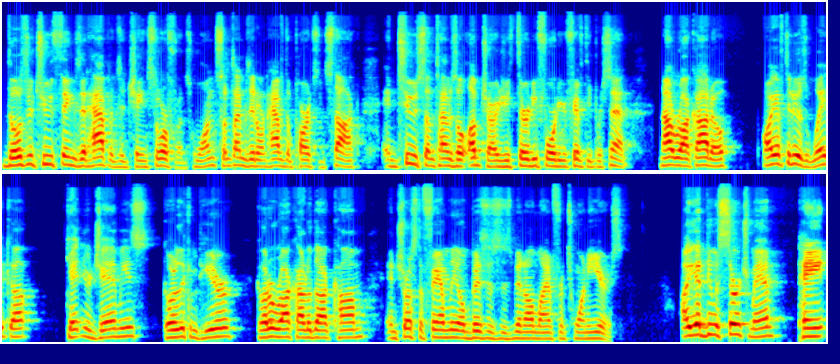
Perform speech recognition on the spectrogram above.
those are two things that happens in chain storefronts. One, sometimes they don't have the parts in stock. And two, sometimes they'll upcharge you 30, 40, or 50%. Not Rock Auto. All you have to do is wake up, get in your jammies, go to the computer, go to rockauto.com, and trust the family owned business that's been online for 20 years. All you got to do is search, man. Paint,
